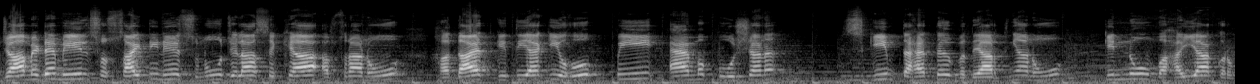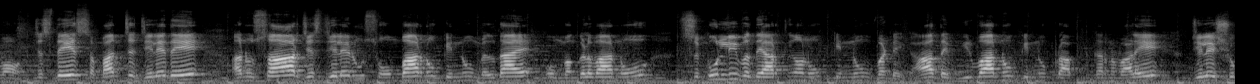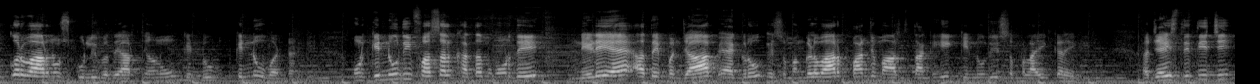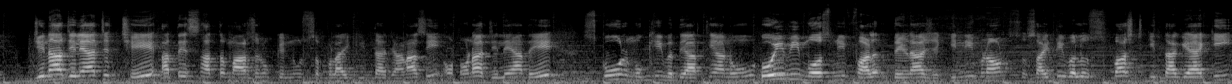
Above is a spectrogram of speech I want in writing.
Punjab mid day meal society ਨੇ ਸਮੂਹ ਜ਼ਿਲ੍ਹਾ ਸਿੱਖਿਆ ਅਫਸਰਾਂ ਨੂੰ ਹਦਾਇਤ ਕੀਤੀ ਹੈ ਕਿ ਉਹ ਪੀਐਮ ਪੋਸ਼ਣ ਸਕੀਮ ਤਹਿਤ ਵਿਦਿਆਰਥੀਆਂ ਨੂੰ ਕਿੰਨੂ ਮੁਹੱਈਆ ਕਰਵਾਉਣ, ਜਿਸ ਦੇ ਸਬੰਧ ਜ਼ਿਲ੍ਹੇ ਦੇ ਅਨੁਸਾਰ ਜਿਸ ਜ਼ਿਲ੍ਹੇ ਨੂੰ ਸੋਮਵਾਰ ਨੂੰ ਕਿੰਨੂ ਮਿਲਦਾ ਹੈ, ਉਹ ਮੰਗਲਵਾਰ ਨੂੰ ਸਕੂਲੀ ਵਿਦਿਆਰਥੀਆਂ ਨੂੰ ਕਿੰਨੂ ਵੰਡੇਗਾ ਤੇ ਵੀਰਵਾਰ ਨੂੰ ਕਿੰਨੂ ਪ੍ਰਾਪਤ ਕਰਨ ਵਾਲੇ ਜ਼ਿਲ੍ਹੇ ਸ਼ੁੱਕਰਵਾਰ ਨੂੰ ਸਕੂਲੀ ਵਿਦਿਆਰਥੀਆਂ ਨੂੰ ਕਿੰਨੂ ਕਿੰਨੂ ਵੰਡਣਗੇ। ਹੁਣ ਕਿੰਨੂ ਦੀ ਫਸਲ ਖਤਮ ਹੋਣ ਦੇ ਨੇੜੇ ਹੈ ਅਤੇ ਪੰਜਾਬ ਐਗਰੋ ਇਸ ਮੰਗਲਵਾਰ 5 ਮਾਰਚ ਤੱਕ ਹੀ ਕਿੰਨੂ ਦੀ ਸਪਲਾਈ ਕਰੇਗੀ। ਅਜਿਹੀ ਸਥਿਤੀ 'ਚ ਜਿਨ੍ਹਾਂ ਜ਼ਿਲ੍ਹਿਆਂ 'ਚ 6 ਅਤੇ 7 ਮਾਰਚ ਨੂੰ ਕਿੰਨੂ ਸਪਲਾਈ ਕੀਤਾ ਜਾਣਾ ਸੀ, ਉਹਨਾਂ ਜ਼ਿਲ੍ਹਿਆਂ ਦੇ ਸਕੂਲ ਮੁਖੀ ਵਿਦਿਆਰਥੀਆਂ ਨੂੰ ਕੋਈ ਵੀ ਮੌਸਮੀ ਫਲ ਦੇਣਾ ਯਕੀਨੀ ਬਣਾਉਣ, ਸੁਸਾਇਟੀ ਵੱਲੋਂ ਸਪਸ਼ਟ ਕੀਤਾ ਗਿਆ ਹੈ ਕਿ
